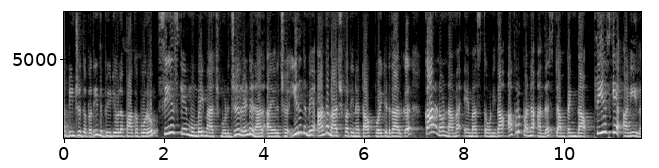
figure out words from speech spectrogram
அப்படின்றத பத்தி இந்த வீடியோல பார்க்க போறோம். சிஎஸ்கே மும்பை மேட்ச் முடிஞ்சு ரெண்டு நாள் ஆயிருச்சு. இருந்துமே அந்த மேட்ச் பத்தின டாக் போய்கிட்டு தான் இருக்கு. காரணம் நம்ம எம் எஸ் தோனி தான். அவர் பண்ண அந்த ஸ்டம்பிங் தான். சிஎஸ்கே அணியில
